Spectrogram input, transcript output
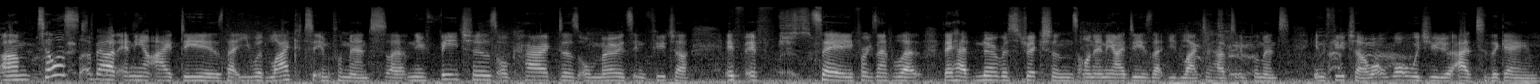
Um, tell us about any ideas that you would like to implement, uh, new features or characters or modes in future. If, if, say, for example, that they had no restrictions on any ideas that you'd like to have to implement in future, what, what would you add to the game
